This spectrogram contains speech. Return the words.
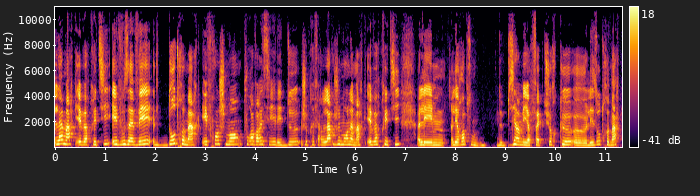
la marque Everpretty et vous avez d'autres marques. Et franchement, pour avoir essayé les deux, je préfère largement la marque Everpretty. Les, les robes sont de bien meilleure facture que euh, les autres marques.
